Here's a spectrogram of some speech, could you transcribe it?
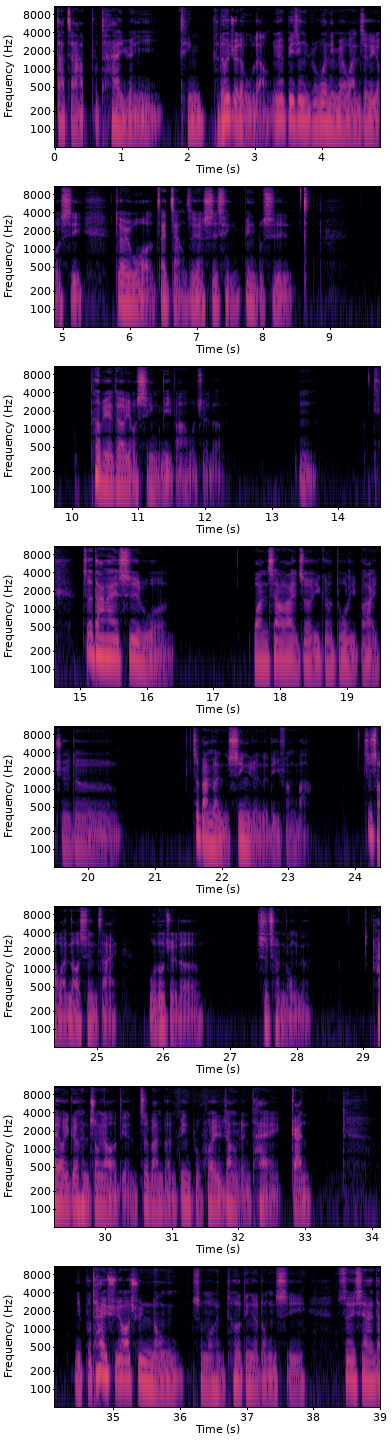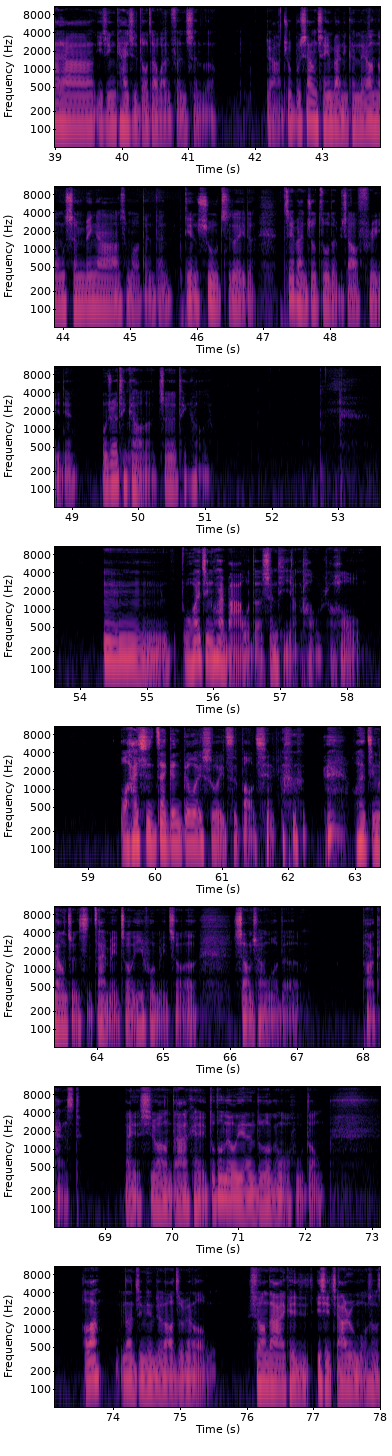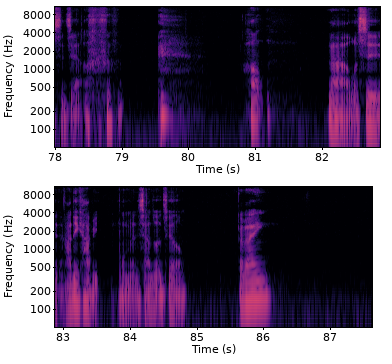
大家不太愿意听，可能会觉得无聊，因为毕竟如果你没有玩这个游戏，对于我在讲这件事情，并不是特别的有吸引力吧？我觉得，嗯。这大概是我玩下来这一个多礼拜，觉得这版本吸引人的地方吧。至少玩到现在，我都觉得是成功的。还有一个很重要的点，这版本并不会让人太干，你不太需要去弄什么很特定的东西。所以现在大家已经开始都在玩分身了。对啊，就不像前一版，你可能要弄神兵啊什么等等点数之类的，这版就做的比较 free 一点，我觉得挺好的，真的挺好的。嗯，我会尽快把我的身体养好，然后我还是再跟各位说一次抱歉，我会尽量准时在每周一或每周二上传我的 podcast。那也希望大家可以多多留言，多多跟我互动。好啦，那今天就到这边喽。希望大家可以一起加入魔兽世界啊！好，那我是阿迪卡比，我们下周见喽，拜拜。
